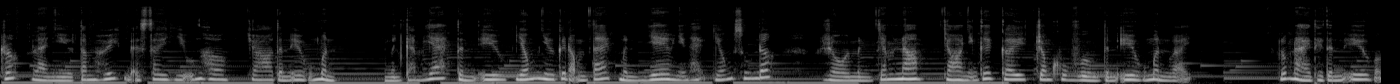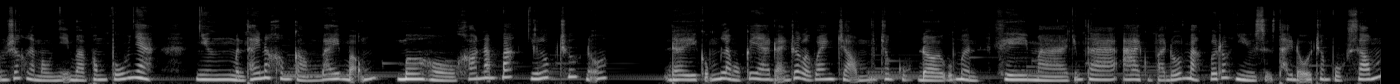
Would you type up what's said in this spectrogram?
rất là nhiều tâm huyết để xây dưỡng hơn cho tình yêu của mình. Mình cảm giác tình yêu giống như cái động tác mình gieo những hạt giống xuống đất, rồi mình chăm nom cho những cái cây trong khu vườn tình yêu của mình vậy lúc này thì tình yêu vẫn rất là màu nhiệm và phong phú nha. Nhưng mình thấy nó không còn bay bổng, mơ hồ, khó nắm bắt như lúc trước nữa. Đây cũng là một cái giai đoạn rất là quan trọng trong cuộc đời của mình, khi mà chúng ta ai cũng phải đối mặt với rất nhiều sự thay đổi trong cuộc sống.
